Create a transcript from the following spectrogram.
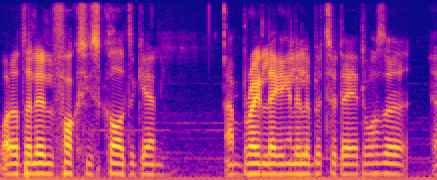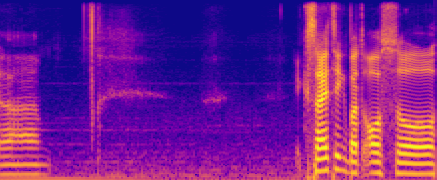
what are the little foxies called again? I'm brain lagging a little bit today. It was a um, exciting but also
